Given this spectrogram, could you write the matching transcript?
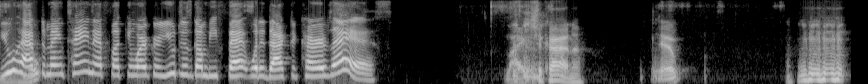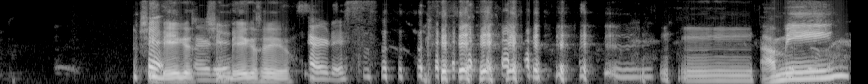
You have Nope. to maintain that fucking worker. You just gonna be fat with a Dr. Curve's ass. Like Shakana. Yep. She big as she big as hell. Curtis. I mean,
